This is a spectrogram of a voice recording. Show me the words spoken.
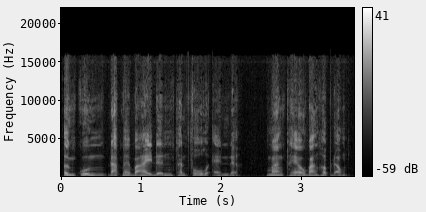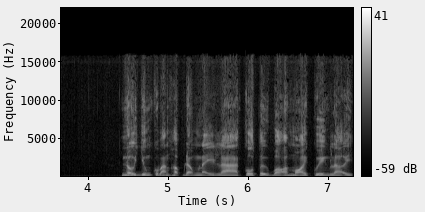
Ân quân đáp máy bay đến thành phố N, mang theo bản hợp đồng. Nội dung của bản hợp đồng này là cô từ bỏ mọi quyền lợi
